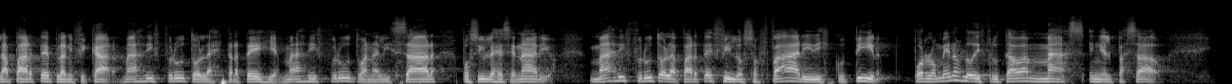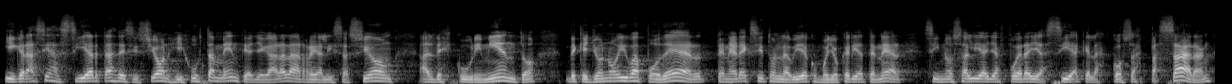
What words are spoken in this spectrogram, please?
la parte de planificar, más disfruto la estrategia, más disfruto analizar posibles escenarios, más disfruto la parte de filosofar y discutir. por lo menos lo disfrutaba más en el pasado. Y gracias a ciertas decisiones y justamente a llegar a la realización, al descubrimiento de que yo no iba a poder tener éxito en la vida como yo quería tener si no salía allá afuera y hacía que las cosas pasaran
